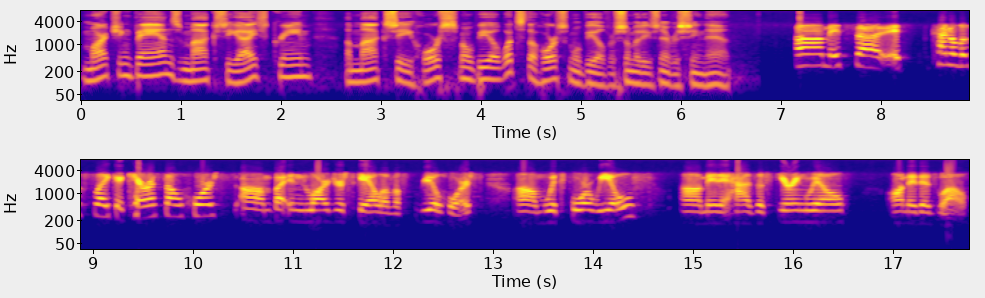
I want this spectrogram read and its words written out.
marching bands, Moxie ice cream, a Moxie horsemobile. What's the horsemobile for somebody who's never seen that? Um, it's uh, it kind of looks like a carousel horse, um, but in larger scale of a real horse, um, with four wheels, um, and it has a steering wheel on it as well.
